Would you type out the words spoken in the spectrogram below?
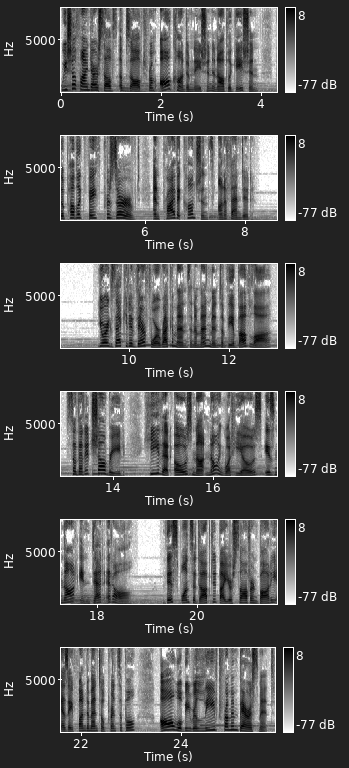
we shall find ourselves absolved from all condemnation and obligation, the public faith preserved, and private conscience unoffended. Your executive therefore recommends an amendment of the above law so that it shall read, He that owes not knowing what he owes is not in debt at all. This once adopted by your sovereign body as a fundamental principle, all will be relieved from embarrassment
